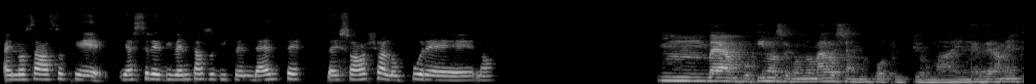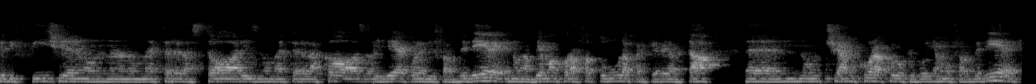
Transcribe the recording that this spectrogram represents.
hai notato che di essere diventato dipendente dai social oppure no? Mm, beh, un pochino secondo me lo siamo un po' tutti ormai. È veramente difficile non, non, mettere la stories, non mettere la cosa. L'idea è quella di far vedere e non abbiamo ancora fatto nulla perché in realtà eh, non c'è ancora quello che vogliamo far vedere.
